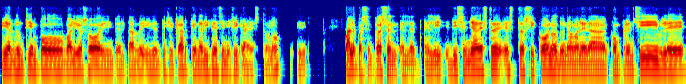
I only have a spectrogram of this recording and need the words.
pierde un tiempo valioso en intentar de identificar qué narices significa esto, ¿no? vale, pues entonces el, el diseñar este, estos iconos de una manera comprensible,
